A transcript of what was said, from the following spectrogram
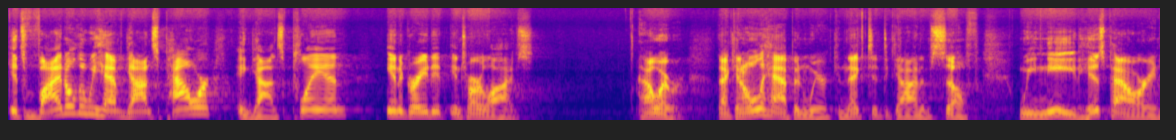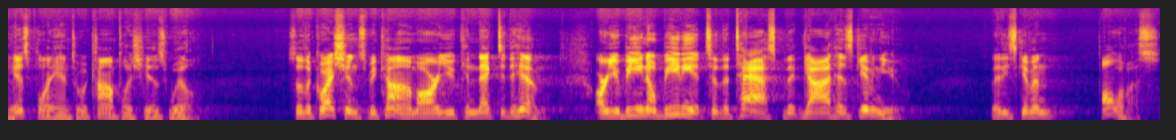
it's vital that we have God's power and God's plan integrated into our lives. However, that can only happen when we're connected to God Himself. We need His power and His plan to accomplish His will. So the questions become Are you connected to Him? Are you being obedient to the task that God has given you, that He's given all of us?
